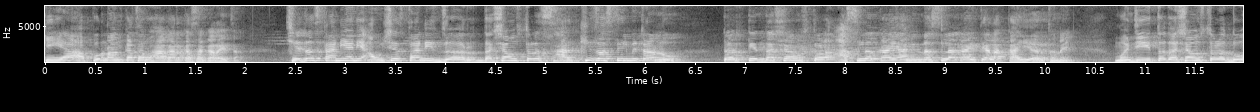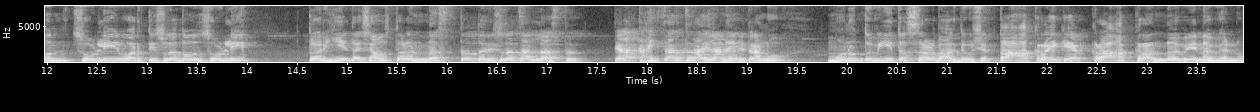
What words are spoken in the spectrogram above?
की या अपूर्णांकाचा भागाकार कसा करायचा? छेदस्थानी आणि अंशस्थानी जर दशांशस्थळ सारखीच असतील मित्रांनो तर ते दशांश स्थळ असलं काय आणि नसलं काय त्याला काही अर्थ नाही. म्हणजे इथं दशांशस्थळ दोन सोडली वरती सुद्धा दोन सोडली तर हे दशांशस्थळ नसतं तरी सुद्धा चाललं असतं. त्याला काहीच अर्थ राहिला नाही मित्रांनो. म्हणून तुम्ही इथं सरळ भाग देऊ शकता. अकरा एके अकरा अकरा नवे नव्याण्णव.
